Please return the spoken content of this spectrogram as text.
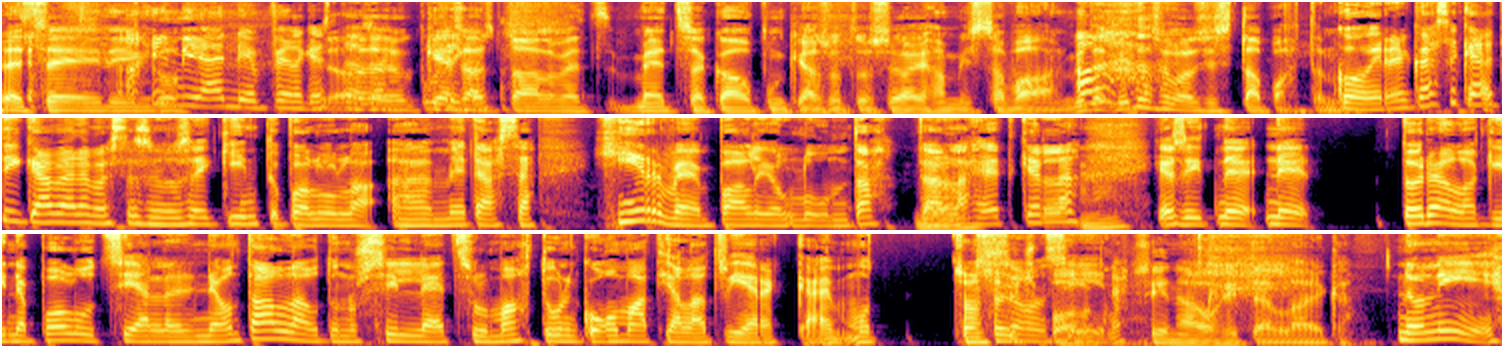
Et se ei Ai niinku... niin, hän ei ole pelkästään se Kesät, talvet, metsä, kaupunkiasutus, se on ihan missä vaan. Mitä, mitä sulla on siis tapahtunut? Koiran kanssa käytiin kävelemässä sellaisen kinttupolulla ää, metässä hirveän paljon lunta tällä Joo. hetkellä. Mm. Ja sitten ne, ne todellakin ne polut siellä, niin ne on tallautunut silleen, että sulla mahtuu niinku omat jalat vierekkäin, mutta se on se, se yksi on polku. siinä. Siinä ohitellaan eikä. No niin,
